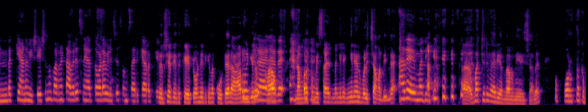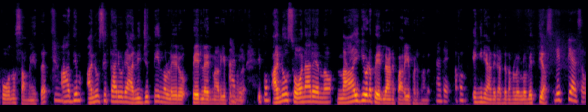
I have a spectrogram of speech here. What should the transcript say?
എന്തൊക്കെയാണ് വിശേഷം? എന്ന് പറഞ്ഞിട്ട് അവർ സ്നേഹത്തോടെ വിളിച്ച് സംസാരിക്കാറൊക്കെ. തീർച്ചയായിട്ടും ഇത് കേട്ടുകൊണ്ടിരിക്കുന്ന കൂട്ടുകാർ ആരെങ്കിലും നമ്പറൊക്കെ മിസ്സായിട്ടുണ്ടെങ്കിൽ എങ്ങനെയാലും വിളിച്ചാൽ മതി അല്ലേ? അതെ മതി. മറ്റൊരു കാര്യം എന്താണെന്ന് ചോദിച്ചാൽ ഇപ്പൊ പുറത്തൊക്കെ പോകുന്ന സമയത്ത് ആദ്യം അനു സിത്താരയുടെ അനുജിത്തി എന്നുള്ള ഒരു പേരിലായിരുന്നു അറിയപ്പെടുന്നത്. ഇപ്പം അനു സോനാര എന്ന നായികയുടെ പേരിലാണ് ഇപ്പൊ അറിയപ്പെടുന്നത്. അതെ. അപ്പം എങ്ങനെയാണ് രണ്ട് നമ്മളുള്ള വ്യത്യാസം? വ്യത്യാസം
